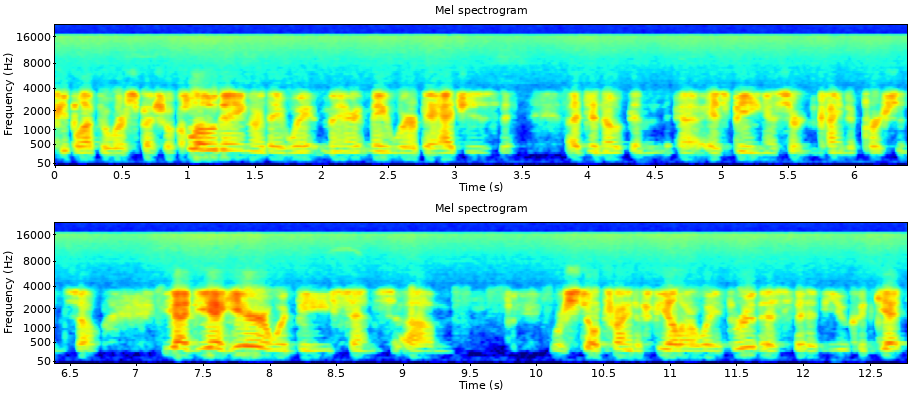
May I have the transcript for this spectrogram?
people have to wear special clothing, or they may, may wear badges that uh, denote them uh, as being a certain kind of person. So, the idea here would be, since um, we're still trying to feel our way through this, that if you could get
